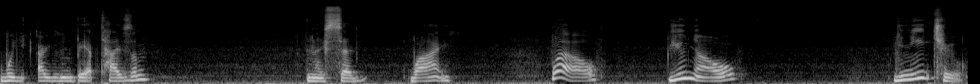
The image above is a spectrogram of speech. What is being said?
Are you going to baptize them? And I said, Why? Well, you know, you need to.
